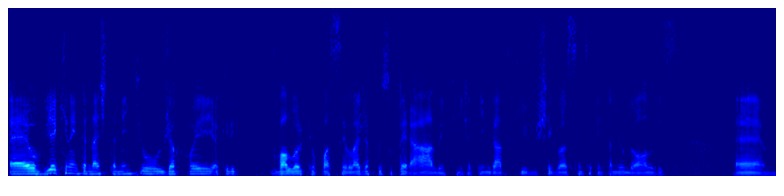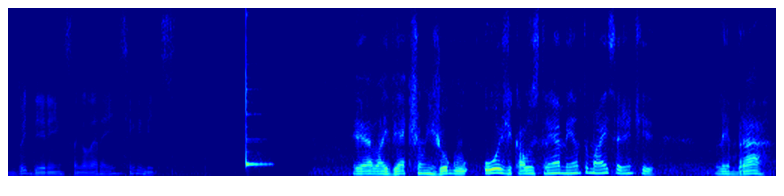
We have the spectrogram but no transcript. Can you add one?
É, eu vi aqui na internet também que o, já foi aquele valor que eu passei lá já foi superado, enfim, já tem gato que chegou a 170 mil dólares. É doideira, hein? Essa galera aí sem limites. É, live action em jogo hoje causa estranhamento, mas se a gente lembrar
